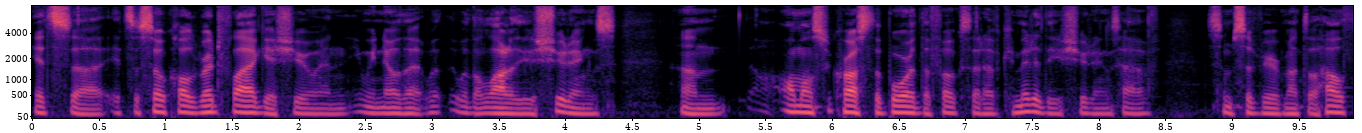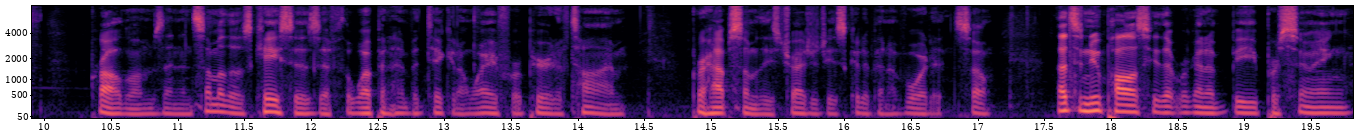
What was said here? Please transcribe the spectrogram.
It's uh, it's a so-called red flag issue, and we know that with, with a lot of these shootings, um, almost across the board, the folks that have committed these shootings have some severe mental health problems. And in some of those cases, if the weapon had been taken away for a period of time, perhaps some of these tragedies could have been avoided. So that's a new policy that we're going to be pursuing.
